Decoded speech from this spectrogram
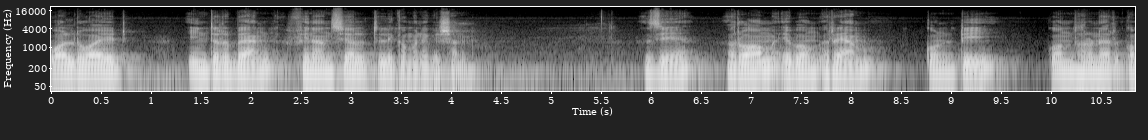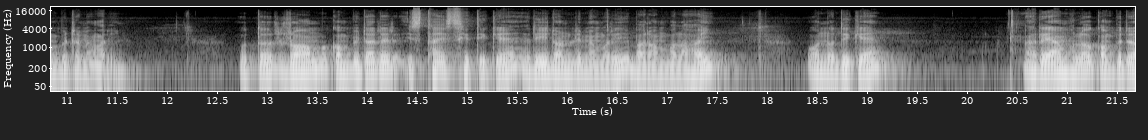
world wide interbank financial telecommunication যে রম এবং র্যাম কোনটি, কোন ধরনের কম্পিউটার মেমোরি? উত্তর, রম কম্পিউটারের স্থায়ী স্থিতিকে রিড অনলি মেমোরি বা রম বলা হয়। অন্যদিকে র্যাম হলো কম্পিউটার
